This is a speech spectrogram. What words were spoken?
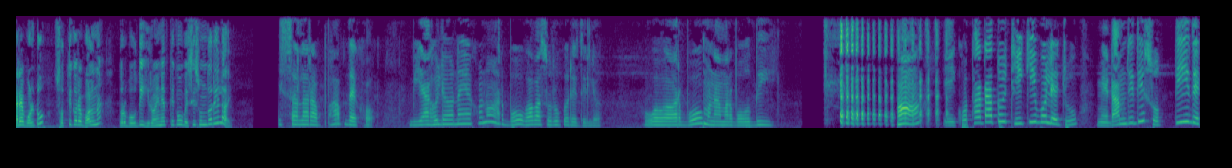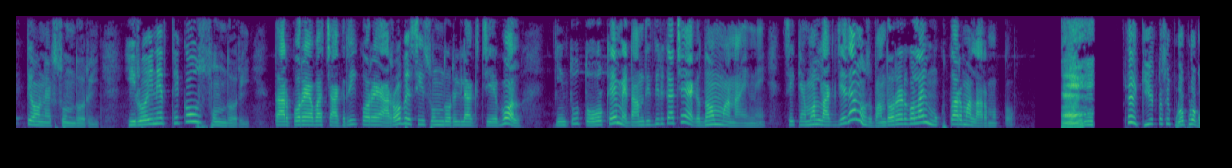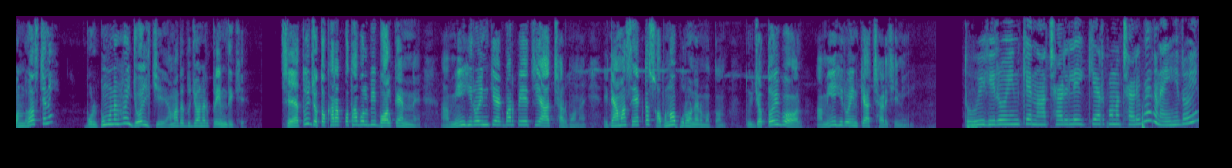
আরে বল্টু সত্যি করে বল না তোর বৌদি হিরোইনের থেকেও বেশি সুন্দরী লয়? শালার অভাব দেখো। বিয়া হইল না এখনও আর বউ ভাবা শুরু করে দিল। ও আর বউ মানে আমার বৌদি। হ্যাঁ এই কথাটা তুই ঠিকই বলেছু। ম্যাডাম দিদি সত্যিই দেখতে অনেক সুন্দরী। হিরোইনের থেকেও সুন্দরী। তারপরে আবার চাকরি করে আরও বেশি সুন্দরী লাগছে, বল। কিন্তু তোকে ম্যাডাম দিদির কাছে একদম মানায়নি। সে কেমন লাগছে জানোস? বান্দরের গলায় মুক্তার মালার মতো। হ্যাঁ কি একটা সে পুরা পুরা গন্ধ আসছে না? বল্টু মনে হয় জ্বলছে, আমাদের দুজনের প্রেম দেখে। সে তুই যত খারাপ কথা বলবি বল কেন নে আমি হিরোইনকে একবার পেয়েছি আর ছাড়বো না। এটা আমার সে একটা স্বপ্ন পূরণের মতন। তুই যতই বল, আমি হিরোইনকে আর ছাড়ছি নি। তুই হিরোইনকে না ছাড়লেই কি আর কোনো ছাড়বে? না হিরোইন?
